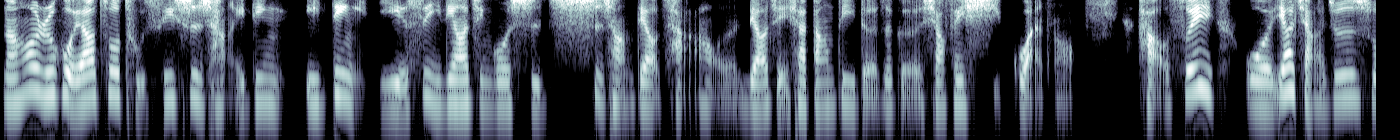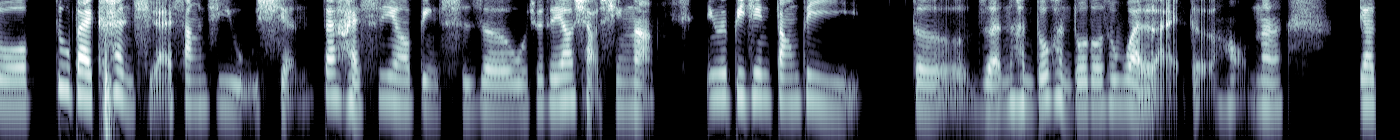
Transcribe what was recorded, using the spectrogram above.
然后如果要做 to C 市场，一定一定也是一定要经过市市场调查哈，了解一下当地的这个消费习惯哦。好，所以我要讲的就是说，杜拜看起来商机无限，但还是要秉持着，我觉得要小心啦，因为毕竟当地的人很多很多都是外来的哈。那要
